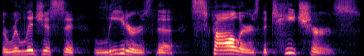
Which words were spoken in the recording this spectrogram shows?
the religious uh, leaders, the scholars, the teachers.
